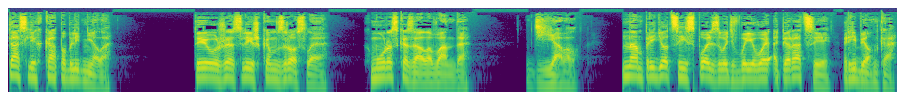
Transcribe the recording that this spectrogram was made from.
Та слегка побледнела. Ты уже слишком взрослая, хмуро сказала Ванда. Дьявол. Нам придется использовать в боевой операции ребенка.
